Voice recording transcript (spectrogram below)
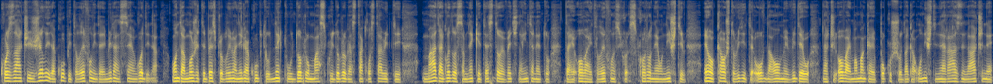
Ko znači želi da kupi telefon i da je miran 7 godina, onda možete bez problema njega kupiti u neku dobru masku i dobro ga staklo staviti, mada da gledao sam neke testove već na internetu da je ovaj telefon skoro neuništiv. Evo kao što vidite ovdje na ovome videu, znači ovaj momak ga je pokušao da ga uništi na razne načine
